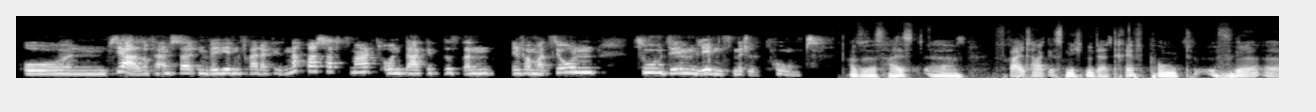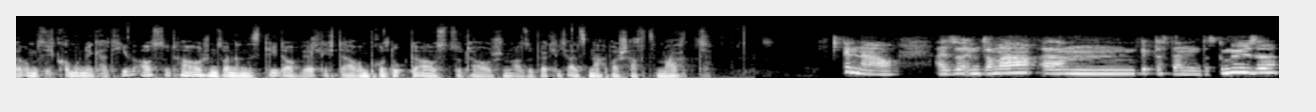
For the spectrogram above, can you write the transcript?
Und ja, so veranstalten wir jeden Freitag diesen Nachbarschaftsmarkt und da gibt es dann Informationen zu dem Lebensmittelpunkt. Also das heißt, äh, Freitag ist nicht nur der Treffpunkt für, äh, um sich kommunikativ auszutauschen, sondern es geht auch wirklich darum, Produkte auszutauschen, also wirklich als Nachbarschaftsmarkt. Genau. Also im Sommer ähm, gibt es dann das Gemüse,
